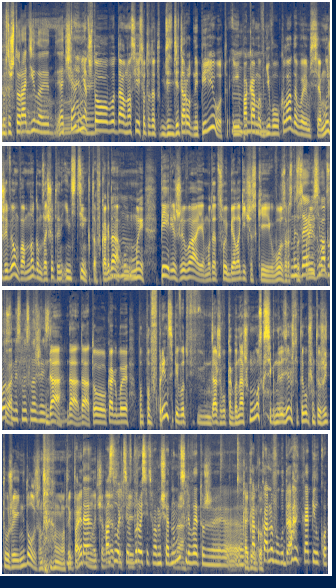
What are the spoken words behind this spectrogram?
Это что, родила и отчаяние? Нет, что вот да, у нас есть вот этот детородный период, и угу. пока мы в него укладываемся, мы живем во многом за счет инстинктов. Когда угу. мы переживаем вот этот свой биологический возраст мы воспроизводства... Мы вопросами смысла жизни. Да, да, да, то как бы в принципе вот даже как бы наш мозг сигнализирует, что ты, в общем-то, жить-то уже и не должен. вот, и поэтому начинается... Позвольте вбросить вам еще одну да. мысль в эту же э, копилку. канву, да, копилку.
